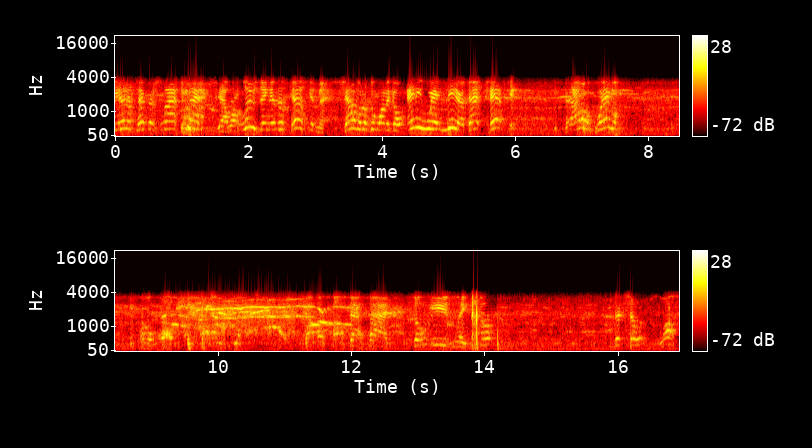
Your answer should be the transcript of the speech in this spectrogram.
The Undertaker's last match. Yeah, well, losing in this casket match. Chavo doesn't want to go anywhere near that casket. And I don't blame him. Oh, Chavo caught that side so easily. So, Big Show lost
